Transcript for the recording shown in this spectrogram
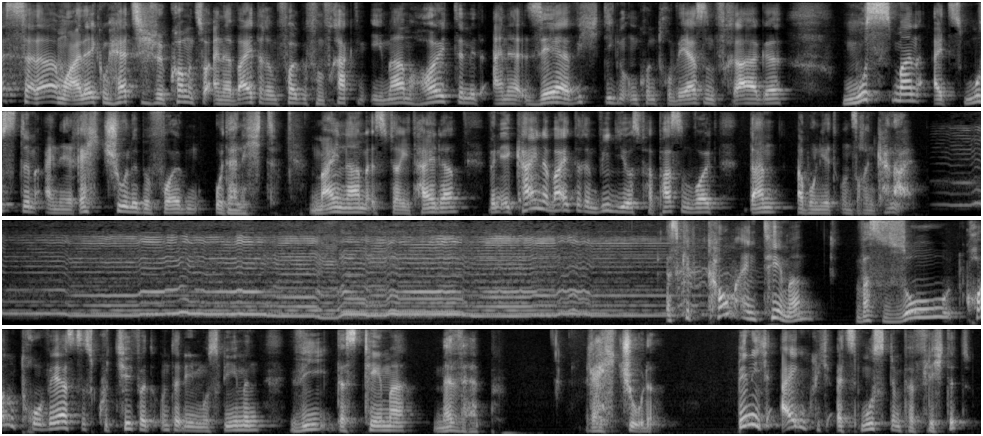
Assalamu alaikum, herzlich willkommen zu einer weiteren Folge von Frag den Imam. Heute mit einer sehr wichtigen und kontroversen Frage. Muss man als Muslim eine Rechtsschule befolgen oder nicht? Mein Name ist Farid Haider. Wenn ihr keine weiteren Videos verpassen wollt, dann abonniert unseren Kanal. Es gibt kaum ein Thema, was so kontrovers diskutiert wird unter den Muslimen wie das Thema Madhab, Rechtsschule. Bin ich eigentlich als Muslim verpflichtet,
